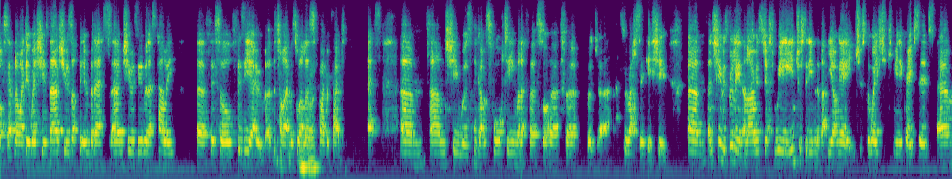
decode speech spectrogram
obviously I have no idea where she is now. She was up at Inverness. Um, she was the Inverness Caley uh, Thistle physio at the time, as well okay. as private practice. Um, and she was, I think I was 14 when I first saw her for, for uh, thoracic issue. Um, and she was brilliant. And I was just really interested, even at that young age, just the way she communicated. Um,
